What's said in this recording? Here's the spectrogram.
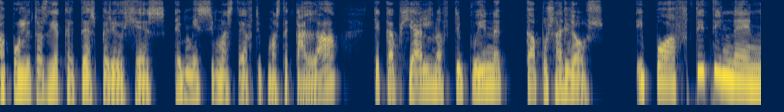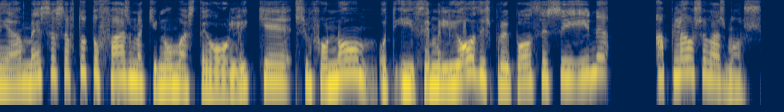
απολύτως διακριτές περιοχές. Εμείς είμαστε αυτοί που είμαστε καλά και κάποιοι άλλοι είναι αυτοί που είναι κάπως αλλιώς. Υπό αυτή την έννοια, μέσα σε αυτό το φάσμα κινούμαστε όλοι και συμφωνώ ότι η θεμελιώδης προϋπόθεση είναι απλά ο σεβασμός.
